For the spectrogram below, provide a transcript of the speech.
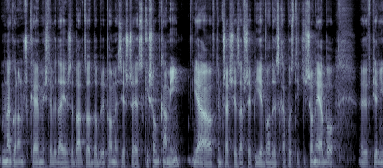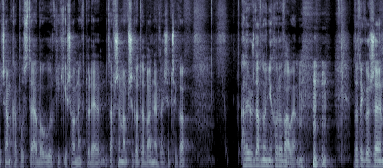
Na gorączkę myślę, wydaje, że bardzo dobry pomysł jeszcze z kiszonkami. Ja w tym czasie zawsze piję wodę z kapusty kiszonej albo wpierniczam kapustę albo ogórki kiszone, które zawsze mam przygotowane w razie czego ale już dawno nie chorowałem. Dlatego, że,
